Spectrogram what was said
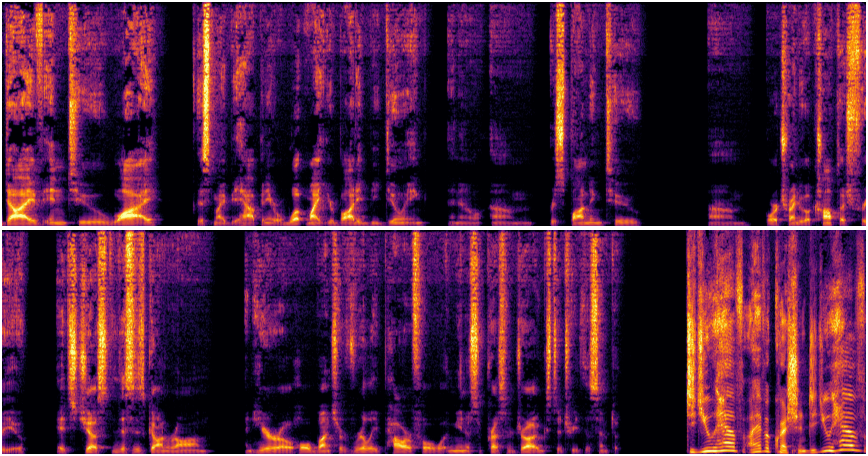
dive into why this might be happening or what might your body be doing, you know, um, responding to um, or trying to accomplish for you. It's just this has gone wrong, and here are a whole bunch of really powerful immunosuppressive drugs to treat the symptom. Did you have? I have a question. Did you have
